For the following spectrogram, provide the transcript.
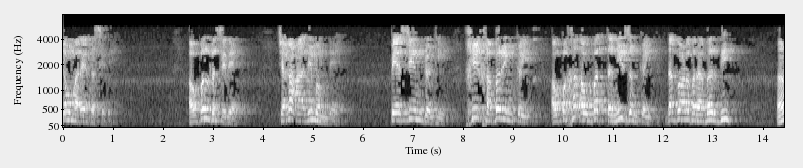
یو مره د سې دی او بل د سې دی چې هغه عالمم دی پیسیم ګټي خې خبرم کوي او په خ او بد تمیزم کوي دا دواړه برابر دي ها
